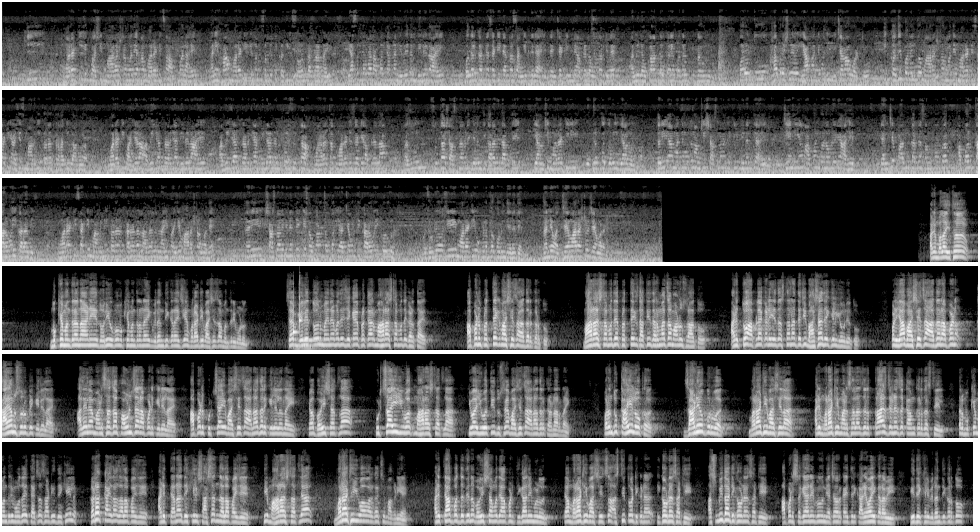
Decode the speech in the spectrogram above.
की मराठी एक भाषिक महाराष्ट्रामध्ये हा मराठीचा अपमान आहे आणि हा मराठी एकीकरण समिती कधीही सहन करणार नाही. या संदर्भात आपण त्यांना निवेदन दिलेलं आहे बदल करण्यासाठी त्यांना सांगितलेले आहे. त्यांच्या टीमने आपल्याला उत्तर दिले आम्ही लवकरात लवकर हे बदल करून घेऊ. परंतु हा प्रश्न या माध्यमातून विचारावा वाटतो की कधीपर्यंत महाराष्ट्रामध्ये मराठीसाठी अशीच मागणी करत राहावी लागणार? मराठी भाषेला अभिजात दर्जा दिलेला आहे. अभिजात दर्जा दिल्यानंतर सुद्धा महाराष्ट्रात मराठीसाठी आपल्याला अजून सुद्धा शासनाकडे विनंती करावी लागते की आमची मराठी उपलब्ध करून द्या म्हणून. तरी या माध्यमातून आमची शासनाला देखील विनंती आहे जे नियम आपण बनवलेले आहेत त्यांचे पालन करण्यासंदर्भात आपण कारवाई करावी. मराठीसाठी मागणी करायला लागायला नाही पाहिजे महाराष्ट्रामध्ये. तरी शासनाला विनंती आहे की लवकरात लवकर याच्यावरती कारवाई करून झुडिओची मराठी उपलब्ध करून देण्यात यावी. धन्यवाद. जय महाराष्ट्र जय मराठी. आणि मला इथं मुख्यमंत्र्यांना आणि दोन्ही उपमुख्यमंत्र्यांना एक विनंती करायची आहे मराठी भाषेचा मंत्री म्हणून. साहेब गेले दोन महिन्यामध्ये जे काही प्रकार महाराष्ट्रामध्ये घडतायत आपण प्रत्येक भाषेचा आदर करतो. महाराष्ट्रामध्ये प्रत्येक जाती धर्माचा माणूस राहतो आणि तो आपल्याकडे येत असताना त्याची भाषा देखील घेऊन येतो. पण या भाषेचा आदर आपण कायमस्वरूपी केलेला आहे. आलेल्या माणसाचा पाहुणचार आपण केलेला आहे. आपण कुठच्याही भाषेचा अनादर केलेला नाही. किंवा भविष्यातला कुठचाही युवक महाराष्ट्रातला किंवा युवती दुसऱ्या भाषेचा अनादर करणार नाही. परंतु काही लोक जाणीवपूर्वक मराठी भाषेला आणि मराठी माणसाला जर त्रास देण्याचं काम करत असतील तर मुख्यमंत्री महोदय त्याच्यासाठी देखील कडक कायदा झाला पाहिजे आणि त्यांना देखील शासन झाला पाहिजे ही महाराष्ट्रातल्या मराठी युवा वर्गाची मागणी आहे. आणि त्या पद्धतीनं भविष्यामध्ये आपण तिघांनी मिळून त्या मराठी भाषेचं अस्तित्व टिकण्या टिकवण्यासाठी अस्मिता टिकवण्यासाठी आपण सगळ्यांनी मिळून याच्यावर काहीतरी कार्यवाही करावी ही देखील विनंती करतो.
